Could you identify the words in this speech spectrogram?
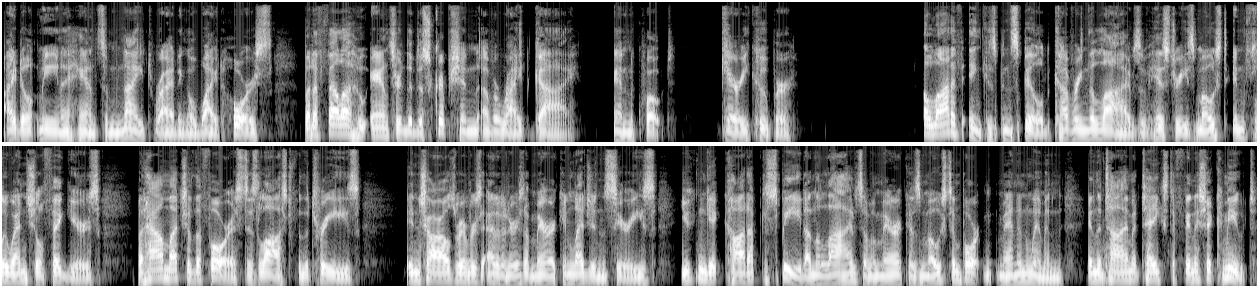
I don't mean a handsome knight riding a white horse, but a fella who answered the description of a right guy. End quote. Gary Cooper. A lot of ink has been spilled covering the lives of history's most influential figures, but how much of the forest is lost for the trees? In Charles River Editors' American Legends series, you can get caught up to speed on the lives of America's most important men and women in the time it takes to finish a commute,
